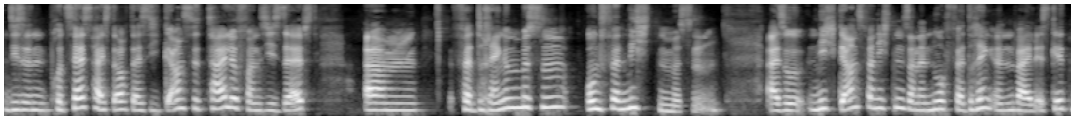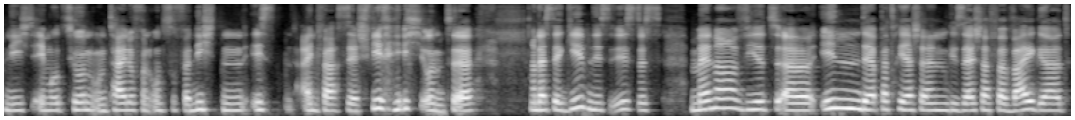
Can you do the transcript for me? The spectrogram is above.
diesen Prozess heißt auch, dass sie ganze Teile von sich selbst ähm, verdrängen müssen und vernichten müssen. Also nicht ganz vernichten, sondern nur verdrängen, weil es geht nicht, Emotionen und Teile von uns zu vernichten, ist einfach sehr schwierig und äh, und das Ergebnis ist, dass Männer wird äh, in der patriarchalen Gesellschaft verweigert,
